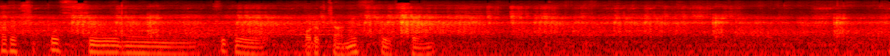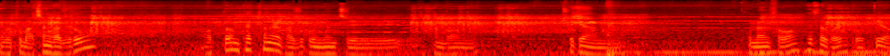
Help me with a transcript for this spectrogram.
410 보스는 크게 어렵지 않을 수도 있어요. 이것도 마찬가지로 어떤 패턴을 가지고 있는지 한번 최대한 보면서 해석을 해볼게요.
